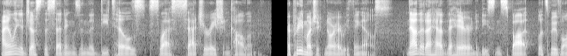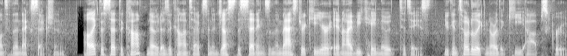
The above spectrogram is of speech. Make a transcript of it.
I only adjust the settings in the details slash saturation column. I pretty much ignore everything else. Now that I have the hair in a decent spot, let's move on to the next section. I like to set the comp node as a context and adjust the settings in the master keyer and IBK node to taste. You can totally ignore the key ops group.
